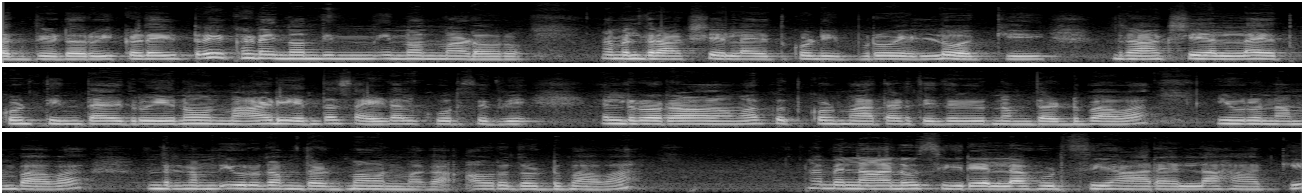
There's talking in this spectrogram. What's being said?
ತೆಗೆದಿಡೋರು, ಈ ಕಡೆ ಇಟ್ಟರೆ ಈ ಕಡೆ ಇನ್ನೊಂದು ಇನ್, ಇನ್ನೊಂದು ಮಾಡೋರು. ಆಮೇಲೆ ದ್ರಾಕ್ಷಿ ಎಲ್ಲ ಎತ್ಕೊಂಡು ಇಬ್ಬರು ಎಳ್ಳು ಅಕ್ಕಿ, ದ್ರಾಕ್ಷಿ ಎಲ್ಲ ಎತ್ಕೊಂಡು ತಿಂತಾಯಿದ್ರು ಏನೋ ಒಂದು ಮಾಡಿ ಅಂತ ಸೈಡಲ್ಲಿ ಕೂರಿಸಿದ್ವಿ. ಎಲ್ಲರೂ ಆರಾಮಾಗಿ ಕುತ್ಕೊಂಡು ಮಾತಾಡ್ತಿದ್ರು. ಇವ್ರು ನಮ್ಮ ದೊಡ್ಡ ಭಾವ, ಇವರು ನಮ್ಮ ಭಾವ. ಅಂದರೆ ನಮ್ಮ ಇವರು ನಮ್ಮ ದೊಡ್ಡ ಮಾವನ ಮಗ, ಅವರು ದೊಡ್ಡ ಭಾವ. ಆಮೇಲೆ ನಾನು ಸೀರೆ ಎಲ್ಲ ಹುಡಿಸಿ, ಹಾರ ಎಲ್ಲ ಹಾಕಿ,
